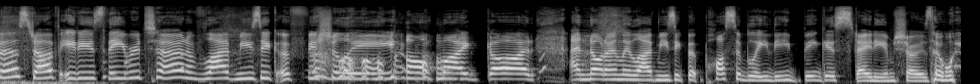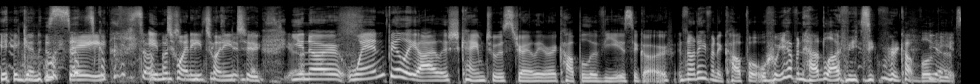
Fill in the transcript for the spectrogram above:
First up, it is the return of live music officially. Oh my, God. And not only live music, but possibly the biggest stadium shows that we are going to see so in 2022. next year. You know, when Billie Eilish came to Australia a couple of years ago, not even a couple, we haven't had live music for a couple of Yeah, years.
